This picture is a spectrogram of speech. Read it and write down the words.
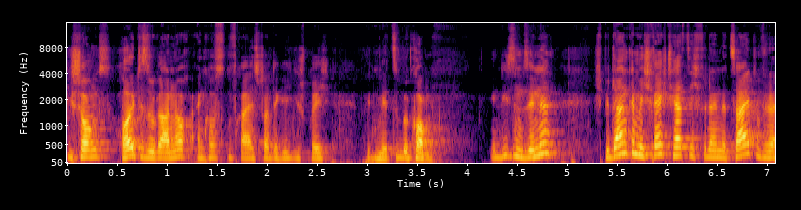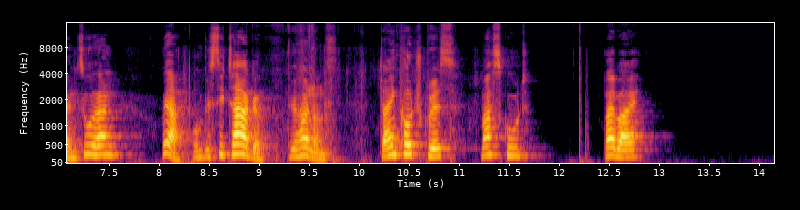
die Chance, heute sogar noch ein kostenfreies Strategiegespräch mit mir zu bekommen. In diesem Sinne, ich bedanke mich recht herzlich für deine Zeit und für dein Zuhören. Ja, und bis die Tage. Wir hören uns. Dein Coach Chris. Mach's gut. Bye, bye.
